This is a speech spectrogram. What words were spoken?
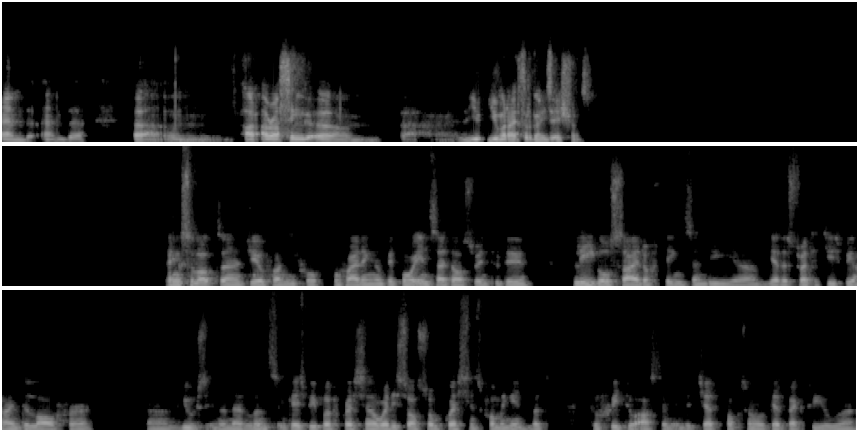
and and um, harassing um, human rights organizations. Thanks a lot, uh, Giovanni, for providing a bit more insight also into the legal side of things and the uh, yeah the strategies behind the law for um, use in the Netherlands. In case people have questions, I already saw some questions coming in, but feel free to ask them in the chat box, and we'll get back to you uh,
